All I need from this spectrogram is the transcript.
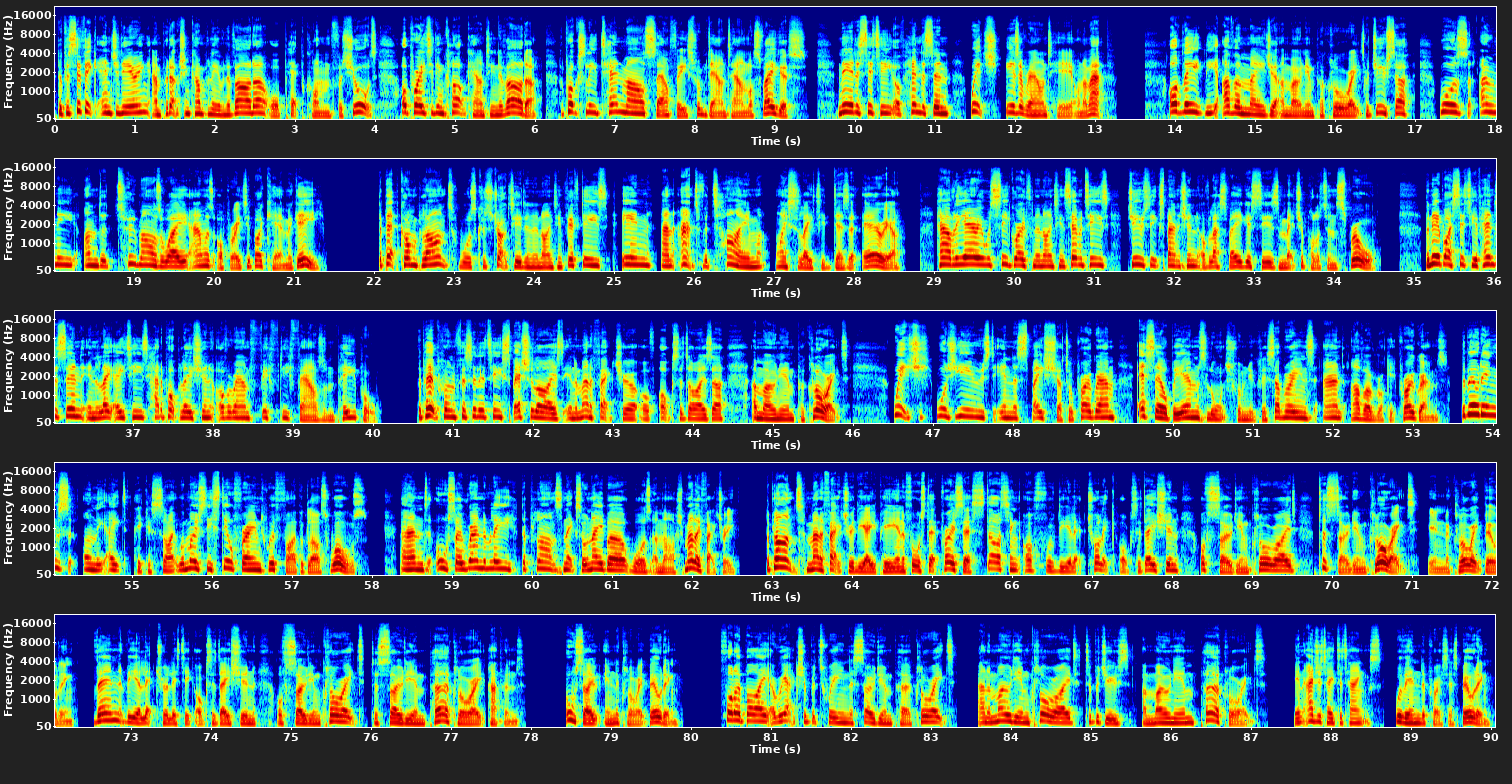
The Pacific Engineering and Production Company of Nevada, or PEPCON for short, operated in Clark County, Nevada, approximately 10 miles southeast from downtown Las Vegas, near the city of Henderson, which is around here on a map. Oddly, the other major ammonium perchlorate producer was only under two miles away and was operated by Kerr McGee. The Pepcon plant was constructed in the 1950s in an at the time isolated desert area. However, the area would see growth in the 1970s due to the expansion of Las Vegas's metropolitan sprawl. The nearby city of Henderson in the late 80s had a population of around 50,000 people. The Pepcon facility specialised in the manufacture of oxidizer ammonium perchlorate, which was used in the Space Shuttle program, SLBMs launched from nuclear submarines, and other rocket programs. The buildings on the 8 acre site were mostly steel framed with fiberglass walls. And also randomly, the plant's next door neighbour was a marshmallow factory. The plant manufactured the AP in a four step process, starting off with the electrolytic oxidation of sodium chloride to sodium chlorate in the chlorate building. Then the electrolytic oxidation of sodium chlorate to sodium perchlorate happened, also in the chlorate building, followed by a reaction between the sodium perchlorate and ammonium chloride to produce ammonium perchlorate in agitator tanks within the process building.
